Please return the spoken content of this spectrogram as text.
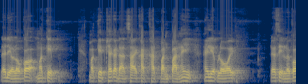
แล้วเดี๋ยวเราก็มาเก็บ มาเก็บใช้กระดาษทรายขัดขัดปั่นปั่นให้ให้เรียบร้อย แล้วเสร็จแล้วก็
